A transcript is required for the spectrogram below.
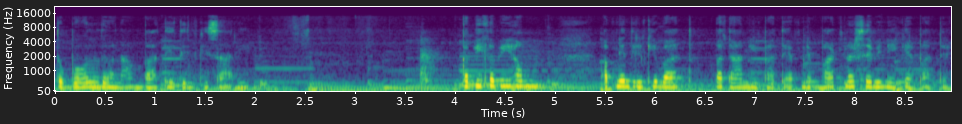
तो बोल दो ना बातें दिल की सारी। कभी कभी हम अपने दिल की बात बता नहीं पाते, अपने पार्टनर से भी नहीं कह पाते।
